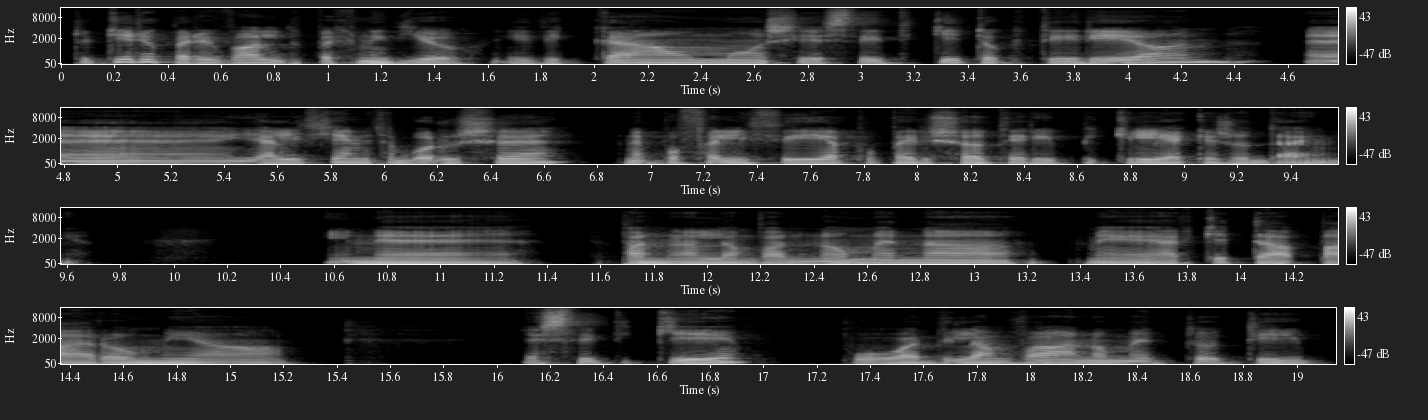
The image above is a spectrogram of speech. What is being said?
το κύριο περιβάλλον του παιχνιδιού, ειδικά όμως η αισθητική των κτηρίων, ε, η αλήθεια είναι θα μπορούσε να υποφεληθεί από περισσότερη ποικιλία και ζωντάνια. Είναι επαναλαμβανόμενα με αρκετά παρόμοια αισθητική που αντιλαμβάνομαι το ότι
